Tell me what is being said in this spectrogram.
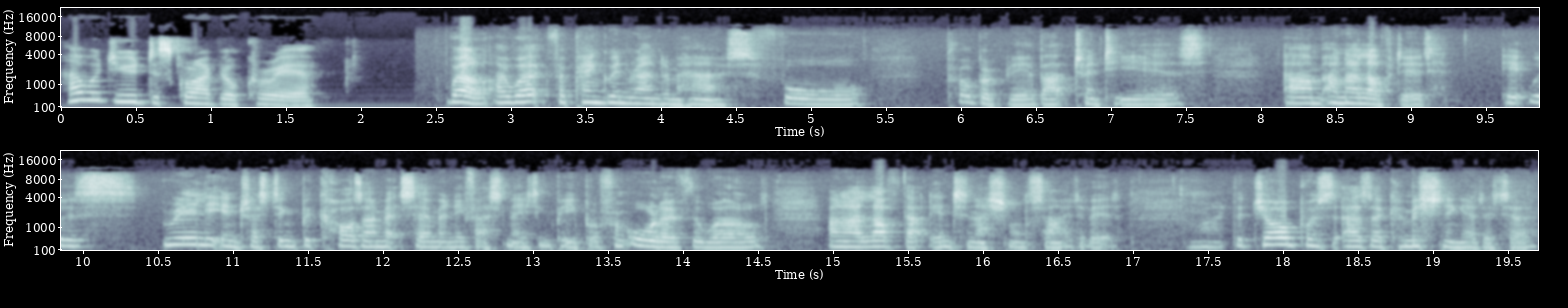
How would you describe your career? Well, I worked for Penguin Random House for probably about 20 years, um, and I loved it. It was really interesting because I met so many fascinating people from all over the world, and I loved that international side of it. Right. The job was as a commissioning editor,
